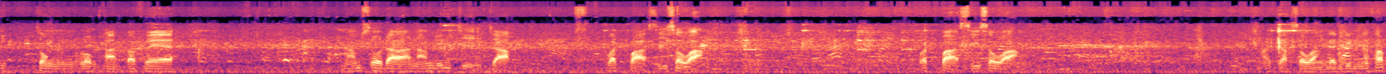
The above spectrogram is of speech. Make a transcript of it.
อีกตรงหนึ่งโรงทานกาแฟ น้ำโซดา น้ำลิ้นจี่จากวัดป่าสีสว่าง วัดป่าสีสว่าง มาจากสว่างแดนดินนะครับ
